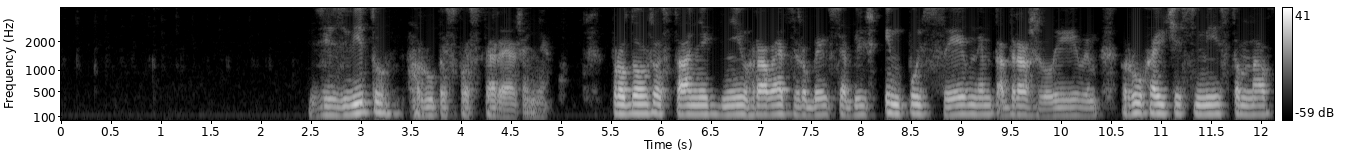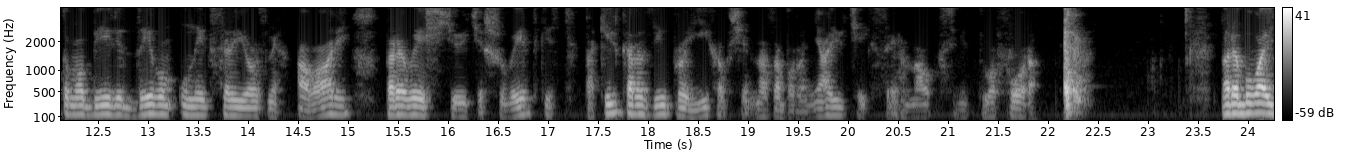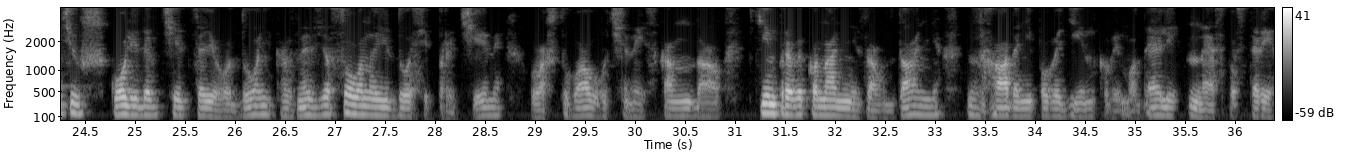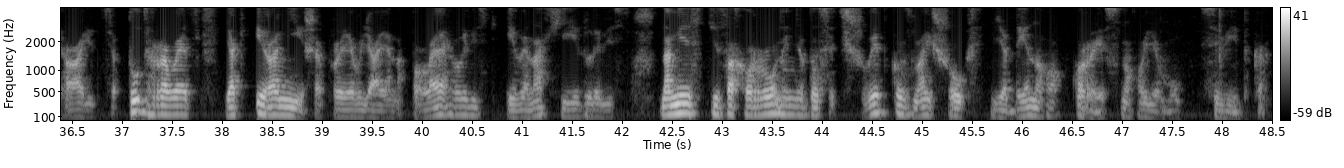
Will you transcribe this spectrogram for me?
Зі звіту групи спостереження. Впродовж останніх днів гравець зробився більш імпульсивним та дражливим, рухаючись містом на автомобілі, дивом уник серйозних аварій, перевищуючи швидкість та кілька разів проїхавши на забороняючий сигнал світлофора. Перебуваючи в школі, де вчиться його донька, з нез'ясованої досі причини влаштував гучний скандал. Втім, при виконанні завдання згадані поведінкові моделі не спостерігаються. Тут гравець, як і раніше, проявляє наполегливість і винахідливість. На місці захоронення досить швидко знайшов єдиного корисного йому свідка.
